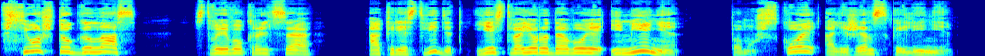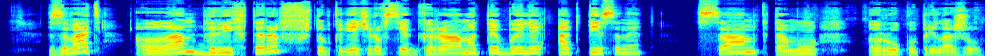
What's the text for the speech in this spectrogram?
Все, что глаз с твоего крыльца а крест видит, есть твое родовое имение, по мужской, али женской линии. Звать ландрихтеров, чтоб к вечеру все грамоты были отписаны. Сам к тому руку приложу.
